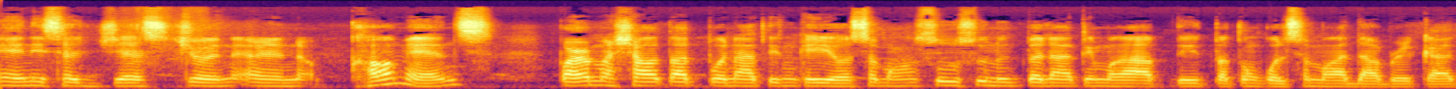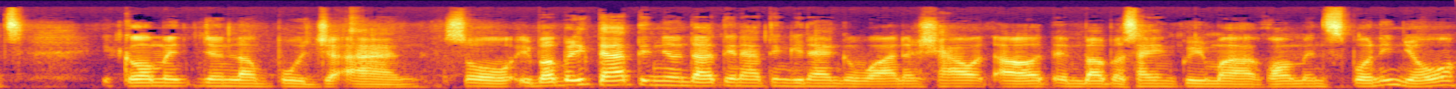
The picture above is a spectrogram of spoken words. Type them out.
any suggestion and comments, para ma-shoutout po natin kayo sa mga susunod pa nating mga update patungkol sa mga Dabber Cats, i-comment nyo lang po dyan. So, ibabalik natin yung dati nating ginagawa na shoutout and babasahin ko yung mga comments po ninyo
